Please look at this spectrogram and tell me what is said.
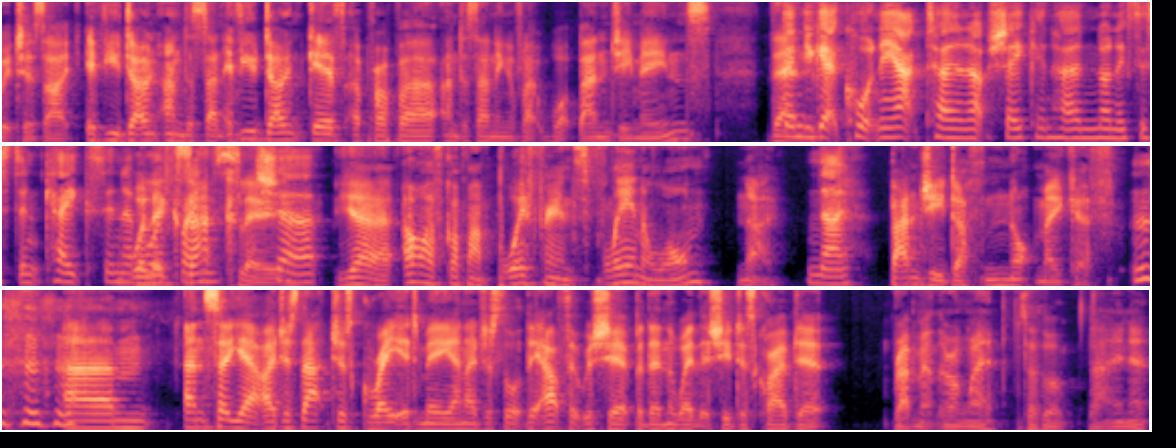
which is like if you don't understand, if you don't give a proper understanding of like what banji means, then, Then you get Courtney Act turning up, shaking her non-existent cakes in her well, boyfriend's exactly. shirt. Yeah. Oh, I've got my boyfriend's flannel on. No, No, Banji doth not maketh. um, and so yeah, I just that just grated me, and I just thought the outfit was shit, but then the way that she described it rubbed me up the wrong way. So I thought that ain't it.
